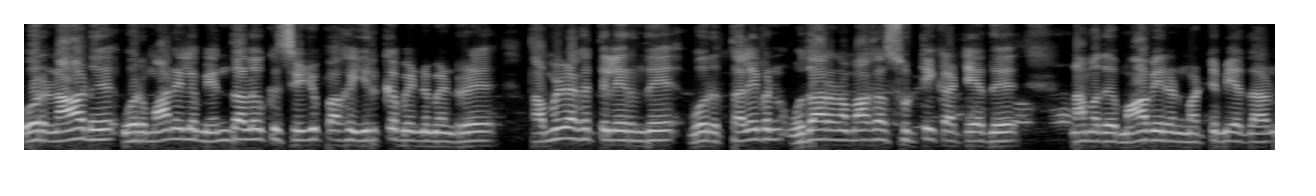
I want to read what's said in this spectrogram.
ஒரு நாடு ஒரு மாநிலம் எந்த அளவுக்கு செழிப்பாக இருக்க வேண்டும் என்று தமிழகத்திலிருந்து ஒரு தலைவன் உதாரணமாக சுட்டி காட்டியது நமது மாவீரன் மட்டுமே தான்.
